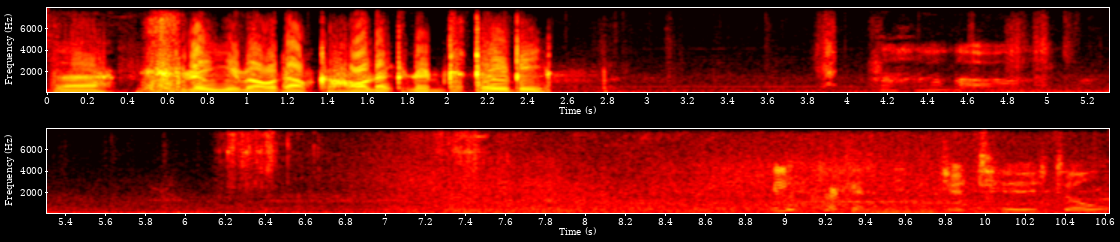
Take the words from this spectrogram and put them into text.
The three-year-old alcoholic named Toby. Haha. He looks like a ninja turtle.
